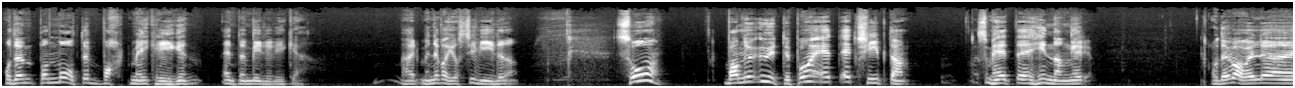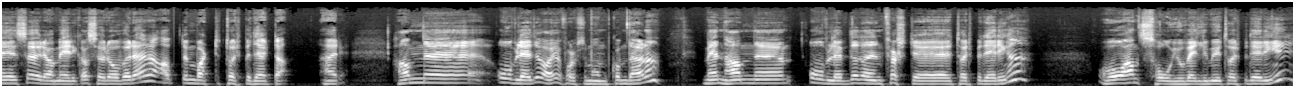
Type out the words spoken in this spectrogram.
Og de på en måte ble med i krigen, enten de ville eller ikke. Men det var jo sivile, da. Så var han jo ute på et, et skip, da, som het Hinnanger. Og det var vel i eh, Sør-Amerika sørover der at de ble torpedert, da. Her. Han øh, overlevde, det var jo folk som omkom der, da, men han øh, overlevde den første torpederinga, og han så jo veldig mye torpederinger.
